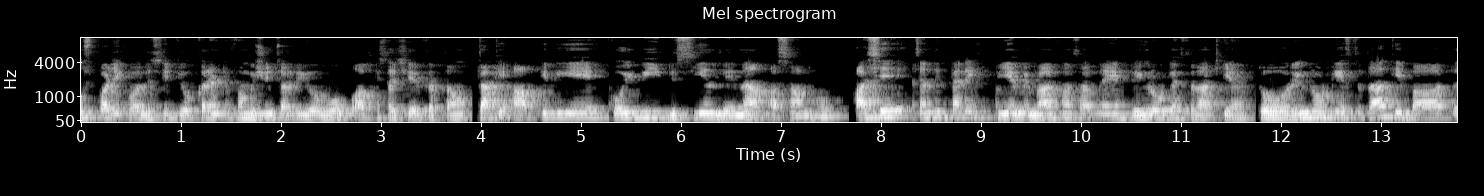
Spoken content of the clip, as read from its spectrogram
उस प्रोजेक्ट वाले से जो करंट इन्फॉर्मेशन चल रही हो, वो आपके साथ शेयर करता हूँ, ताकि आपके लिए कोई भी डिसीज़न लेना आसान हो। आज से चंद दिन पहले पीएम इमरान खान साहब ने रिंग रोड का अफ्ताह किया। तो रिंग रोड के अफ्ताह के बाद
